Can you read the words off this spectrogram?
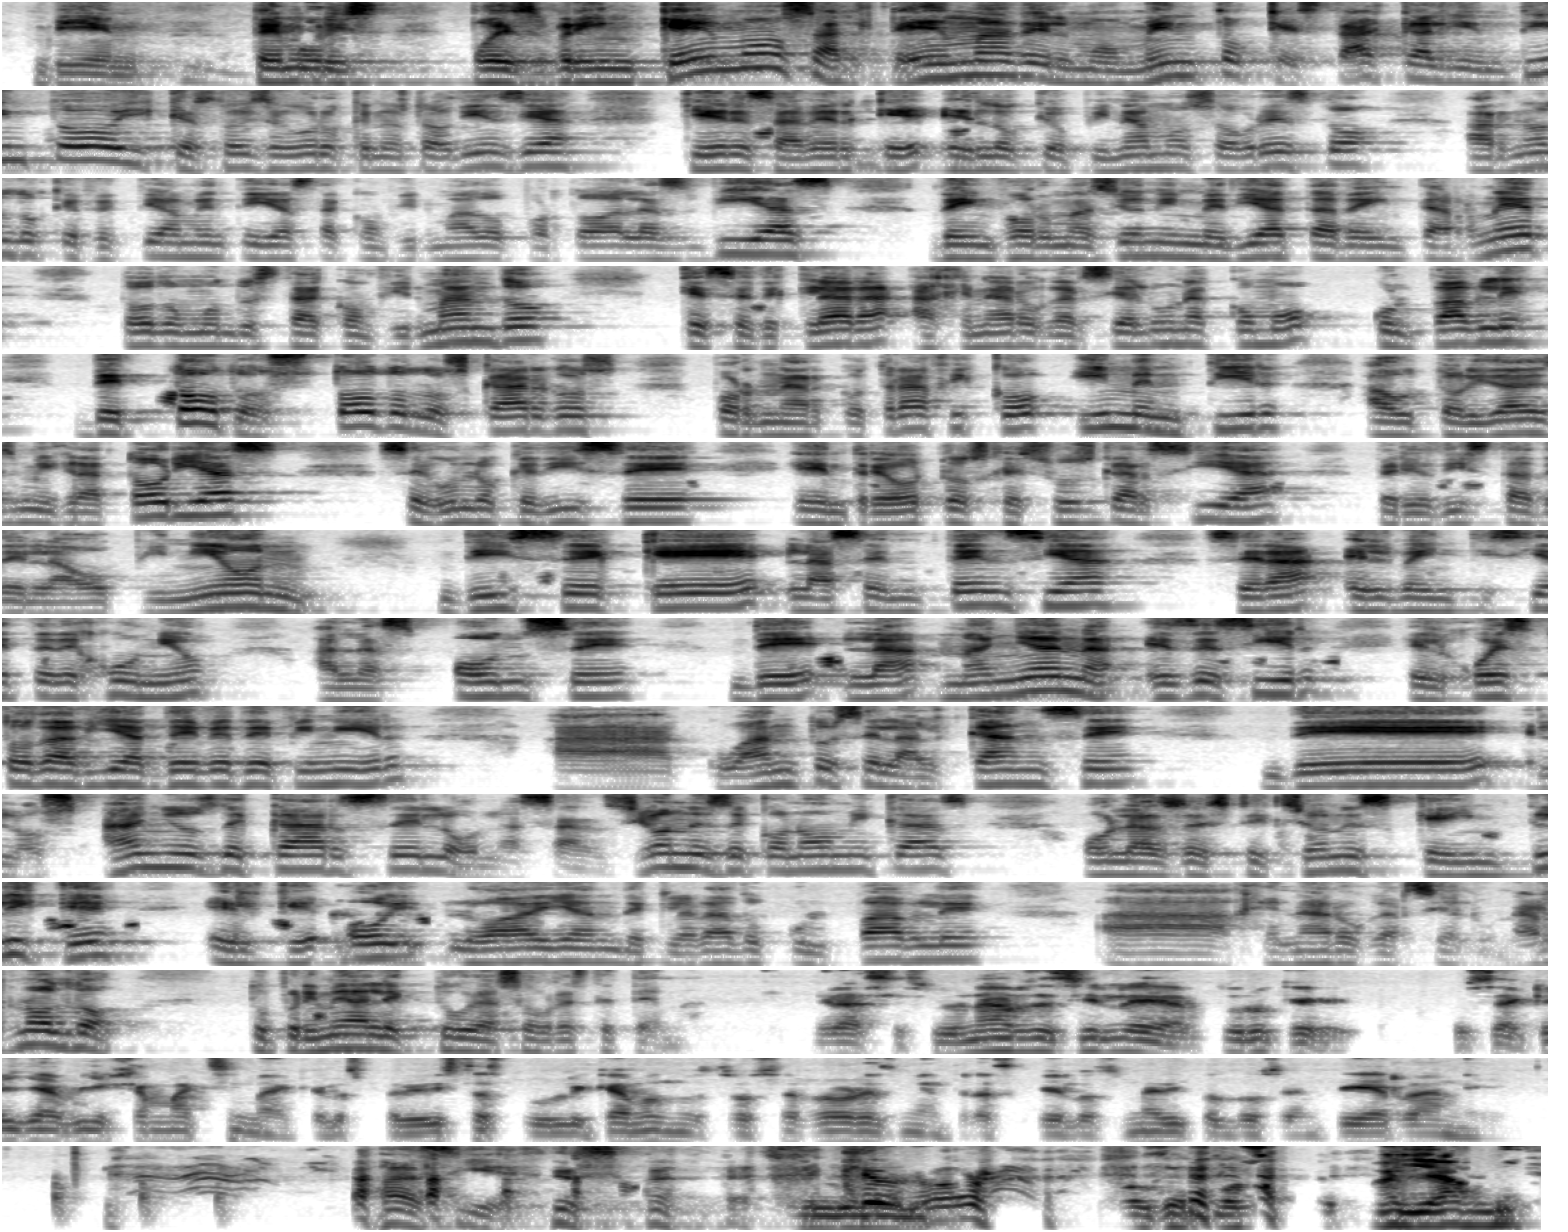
Bien, Temuris, pues brinquemos al tema del momento que está calientito y que estoy seguro que nuestra audiencia quiere saber qué es lo que opinamos sobre esto. Arnoldo, que efectivamente ya está confirmado por todas las vías de información inmediata de Internet, todo el mundo está confirmando que se declara a Genaro García Luna como culpable de todos, todos los cargos por narcotráfico y mentir a autoridades migratorias, según lo que dice, entre otros, Jesús García, periodista de La Opinión. Dice que la sentencia será el 27 de junio a las 11 de la mañana, es decir, el juez todavía debe definir a cuánto es el alcance de los años de cárcel o las sanciones económicas o las restricciones que implique el que hoy lo hayan declarado culpable a Genaro García Luna. Arnoldo, tu primera lectura sobre este tema. Gracias. Bueno, decirle a Arturo que pues aquella vieja máxima de que los periodistas publicamos nuestros errores mientras que los médicos los entierran y Así es. Qué horror. Miami.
